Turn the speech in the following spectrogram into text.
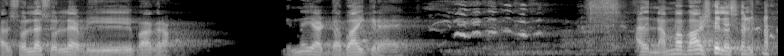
அவர் சொல்ல சொல்ல அப்படியே பார்க்குறான். என்னையா டபாய்க்கிற? அது நம்ம பாஷையில் சொல்லணும்.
